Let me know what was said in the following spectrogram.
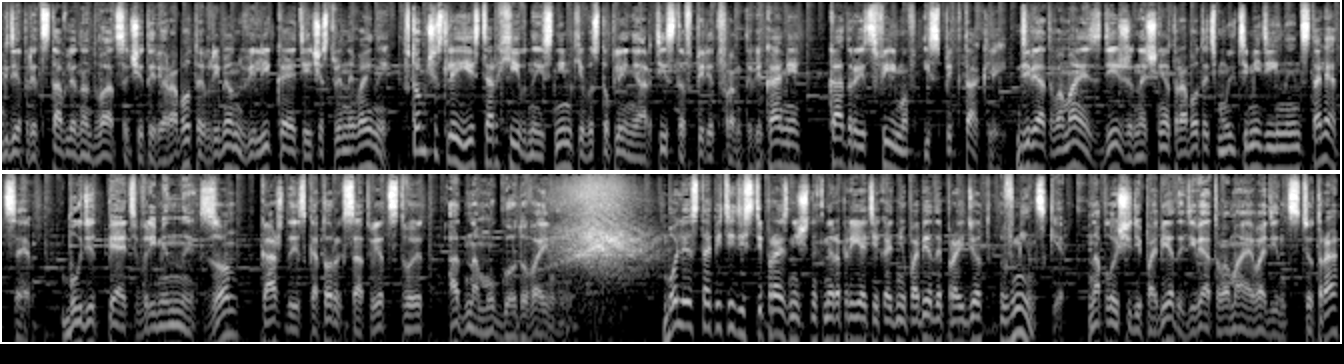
где представлено 24 работы времен Великой Отечественной войны. В том числе есть архивные снимки выступления артистов перед фронтовиками, кадры из фильмов и спектаклей. 9 мая здесь же начнет работать мультимедийная инсталляция. Будет пять временных зон, каждая из которых соответствует одному году войны. Более 150 праздничных мероприятий ко Дню Победы пройдет в Минске. На площади Победы 9 мая в 11 утра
